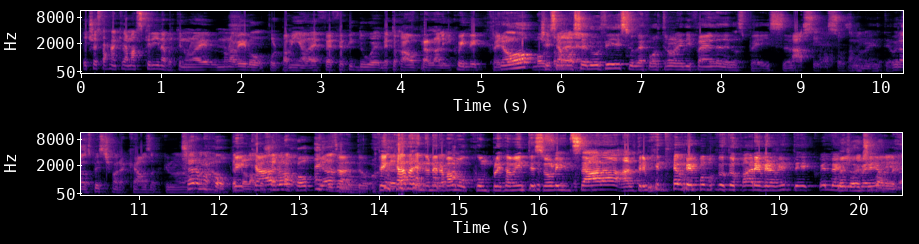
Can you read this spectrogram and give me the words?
e c'è stata anche la mascherina perché non avevo, non avevo, colpa mia, la FFP2 mi toccava comprarla lì, quindi... Però ci siamo bene. seduti sulle poltrone di pelle dello Space. Ah sì, assolutamente. Ora lo Space ci farà a causa perché non C'era una coppia, Peccato- c'era una coppia... Eh, Esatto, Oh. peccato che non eravamo completamente soli in sala, altrimenti avremmo potuto fare veramente quello, Quello che ci pareva.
